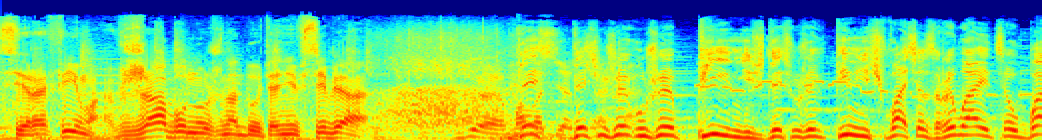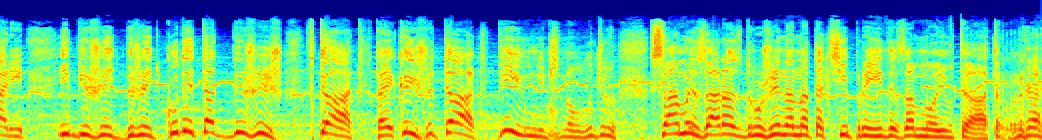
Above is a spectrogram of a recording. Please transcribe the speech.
Серафима, в жабу нужно дуть, а не в себя. Десь, десь уже, уже північ, десь уже північ Вася зривається в барі і біжить, біжить. Куди так біжиш? В театр. Та який же театр? Північ. Ну, саме зараз дружина на таксі приїде за мною в театр.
